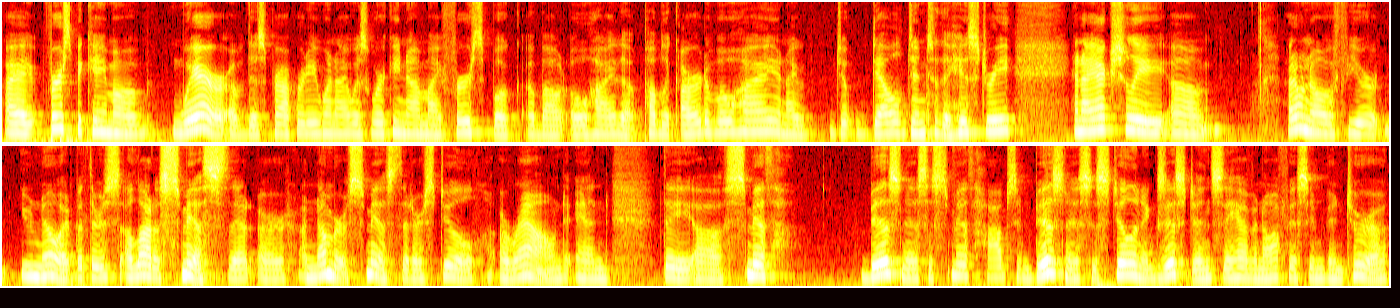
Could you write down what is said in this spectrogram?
I first became aware of this property when I was working on my first book about Ojai, the public art of Ojai, and I delved into the history. And I actually um, I don't know if you're you know it, but there's a lot of Smiths that are a number of Smiths that are still around, and the uh, Smith business, the Smith Hobson business, is still in existence. They have an office in Ventura,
